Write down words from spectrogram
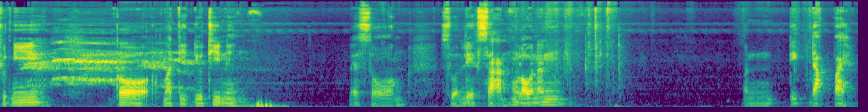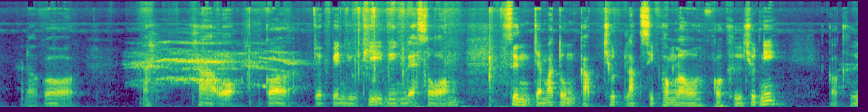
ชุดนี้ก็มาติดอยู่ที่หนึ่งและสองส่วนเลขสามของเรานั้น มันติดดับไป แล้วก็ค่าออกก็จะเป็นอยู่ที่ 1 และ 2 ซึ่งจะมาตรงกับชุดหลักสิบของเราก็คือชุดนี้ก็คือ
